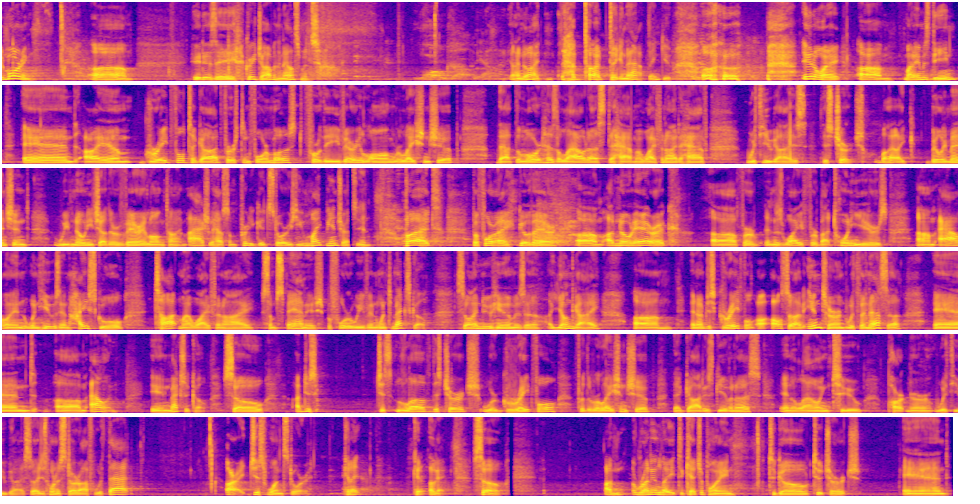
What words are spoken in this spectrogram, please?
Good morning. Um, it is a great job in the announcements. Long job. I know I had time to take a nap. Thank you. Uh, anyway, um, my name is Dean, and I am grateful to God first and foremost for the very long relationship that the Lord has allowed us to have, my wife and I to have with you guys, this church. Like Billy mentioned, we've known each other a very long time. I actually have some pretty good stories you might be interested in. But before I go there, um, I've known Eric uh, for and his wife for about 20 years. Um, Alan, when he was in high school, taught my wife and I some Spanish before we even went to Mexico. So I knew him as a, a young guy. Um, and I'm just grateful. Also, I've interned with Vanessa and um, Alan in Mexico. So I'm just just love this church. We're grateful for the relationship that God has given us and allowing to partner with you guys. So I just want to start off with that. All right, just one story. Can I? Can, okay, so I'm running late to catch a plane to go to church, and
